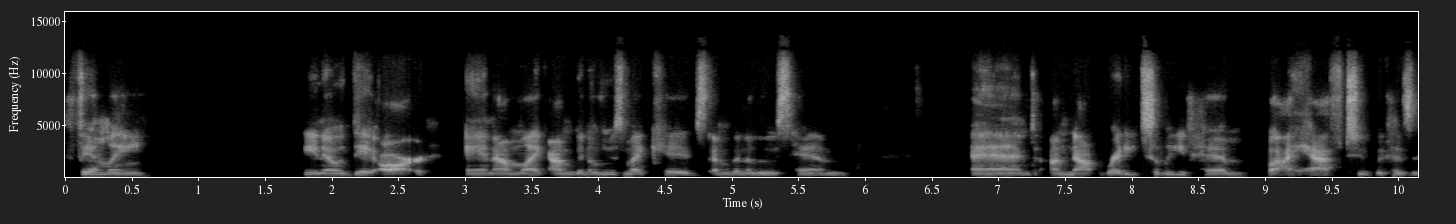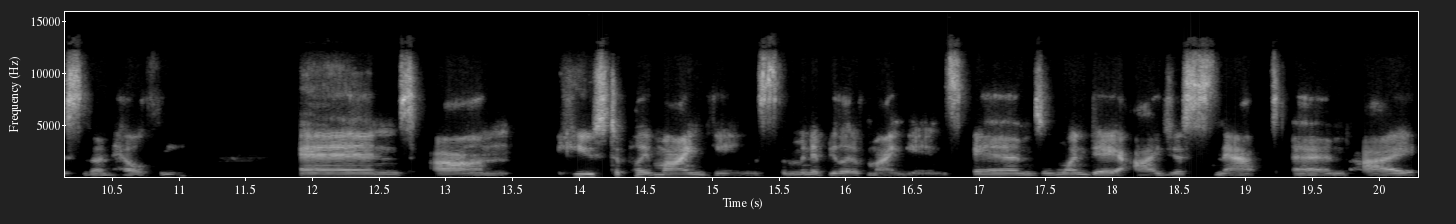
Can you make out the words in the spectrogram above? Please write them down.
family, you know, they are. And I'm like, I'm going to lose my kids. I'm going to lose him and I'm not ready to leave him, but I have to because this is unhealthy. And um, he used to play mind games, the manipulative mind games. And one day I just snapped and I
